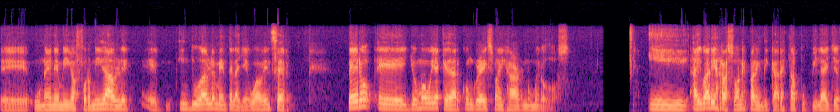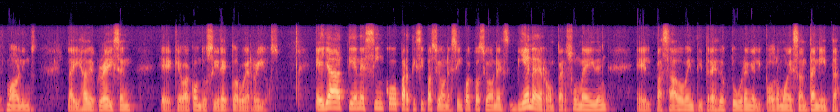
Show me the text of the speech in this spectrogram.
eh, una enemiga formidable, indudablemente la llego a vencer, pero yo me voy a quedar con Grace My Heart número 2. Y hay varias razones para indicar esta pupila de Jeff Mullins, la hija de Grayson, que va a conducir Héctor Berríos. Ella tiene cinco participaciones, cinco actuaciones, viene de romper su maiden el pasado 23 de octubre en el hipódromo de Santa Anita.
